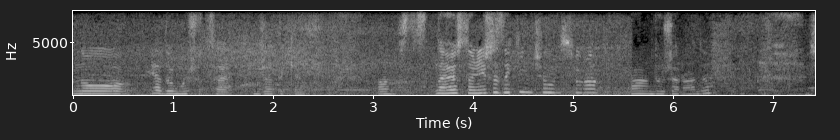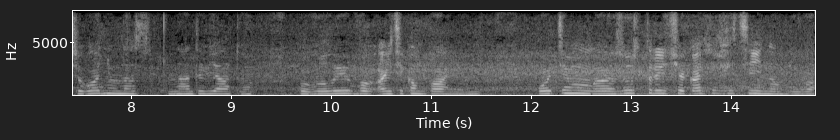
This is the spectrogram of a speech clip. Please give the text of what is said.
Ну, я думаю, що це вже таке. Найосновніше закінчилось ура. Я дуже рада. Сьогодні у нас на 9 повели в IT-компанію. Потім е, зустріч якась офіційна була.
